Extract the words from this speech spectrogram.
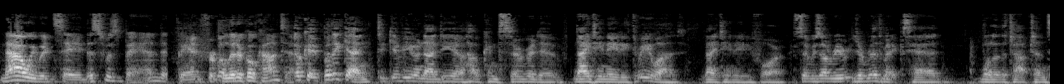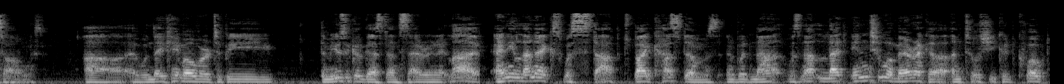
now we would say this was banned, banned for political content. Okay, but again, to give you an idea of how conservative 1983 was, 1984. So it was Eury- Eurythmics had one of the top 10 songs. Uh, and when they came over to be the musical guest on Saturday Night Live, Annie Lennox was stopped by customs and would not was not let into America until she could quote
